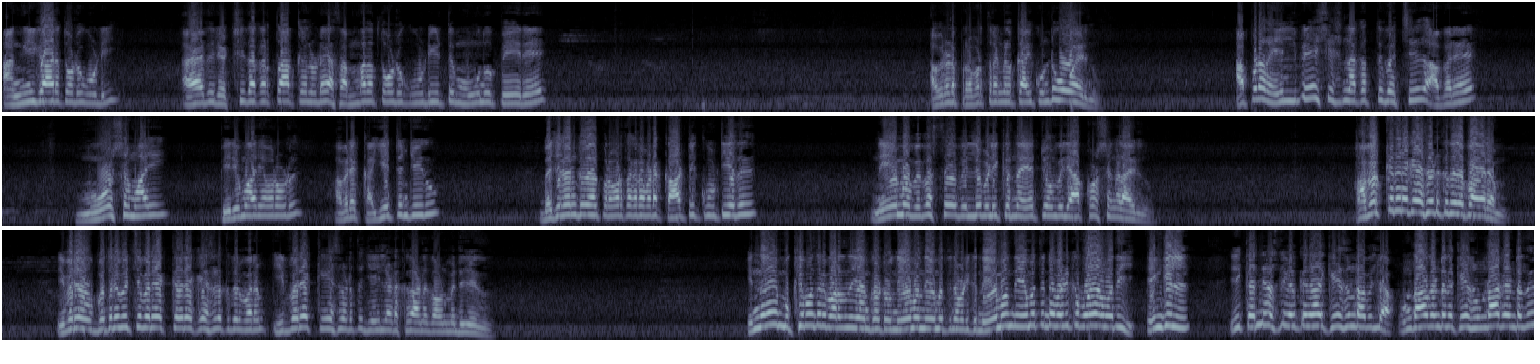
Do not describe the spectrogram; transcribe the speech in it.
അംഗീകാരത്തോടു കൂടി അതായത് രക്ഷിതകർത്താക്കളുടെ സമ്മതത്തോടു കൂടിയിട്ട് മൂന്ന് പേരെ അവരുടെ പ്രവർത്തനങ്ങൾക്കായി കൊണ്ടുപോകായിരുന്നു അപ്പോൾ റെയിൽവേ സ്റ്റേഷനകത്ത് വെച്ച് അവരെ മോശമായി പെരുമാറി അവരോട് അവരെ കയ്യേറ്റം ചെയ്തു. ബജരംഗ് ദൾ പ്രവർത്തകർ അവിടെ കാട്ടിക്കൂട്ടിയത് നിയമവ്യവസ്ഥയെ വെല്ലുവിളിക്കുന്ന ഏറ്റവും വലിയ ആക്രോശങ്ങളായിരുന്നു. അവർക്കെതിരെ കേസെടുക്കുന്നതിന് പകരം ഇവരെ ഉപദ്രവിച്ചവരെക്കെതിരെ കേസെടുക്കുന്നതിന് പകരം ഇവരെ കേസെടുത്ത് ജയിലിലടക്കുകയാണ് ഗവൺമെന്റ് ചെയ്തത്. ഇന്നലെ മുഖ്യമന്ത്രി പറഞ്ഞത് ഞാൻ കേട്ടു നിയമം നിയമത്തിന്റെ വഴിക്ക് നിയമം നിയമത്തിന്റെ വഴിക്ക് പോയാൽ മതി. എങ്കിൽ ഈ കന്യാസ്ത്രീകൾക്കെതിരായ കേസ് ഉണ്ടാവില്ല ഉണ്ടാകേണ്ടത് കേസ് ഉണ്ടാകേണ്ടത്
